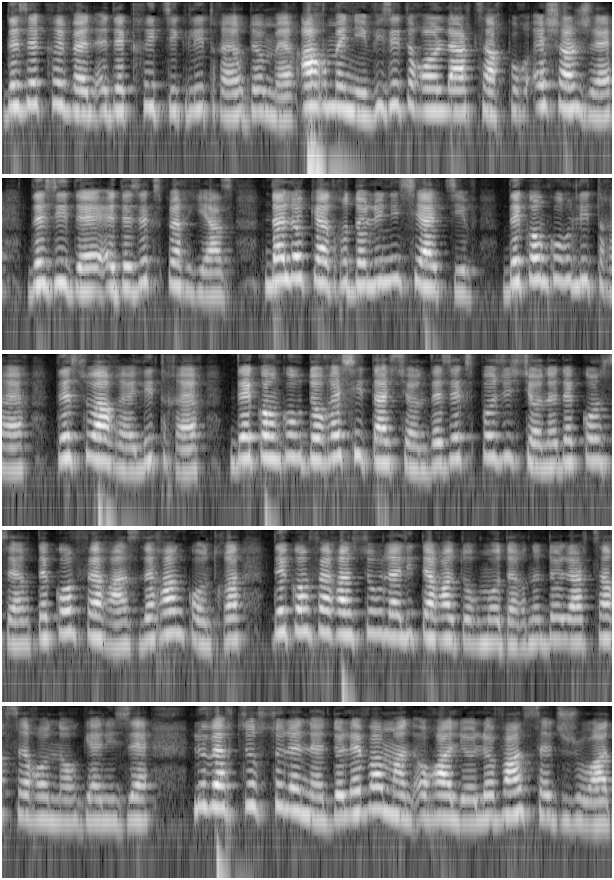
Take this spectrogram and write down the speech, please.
Des écrivaines et des critiques littéraires de mer Arménie visiteront l'Artsakh pour échanger des idées et des expériences. Dans le cadre de l'initiative, des concours littéraires, des soirées littéraires, des concours de récitation, des expositions et des concerts, des conférences, des rencontres, des conférences sur la littérature moderne de l'Artsakh seront organisées. L'ouverture solennelle de l'événement aura lieu le 27 juin,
